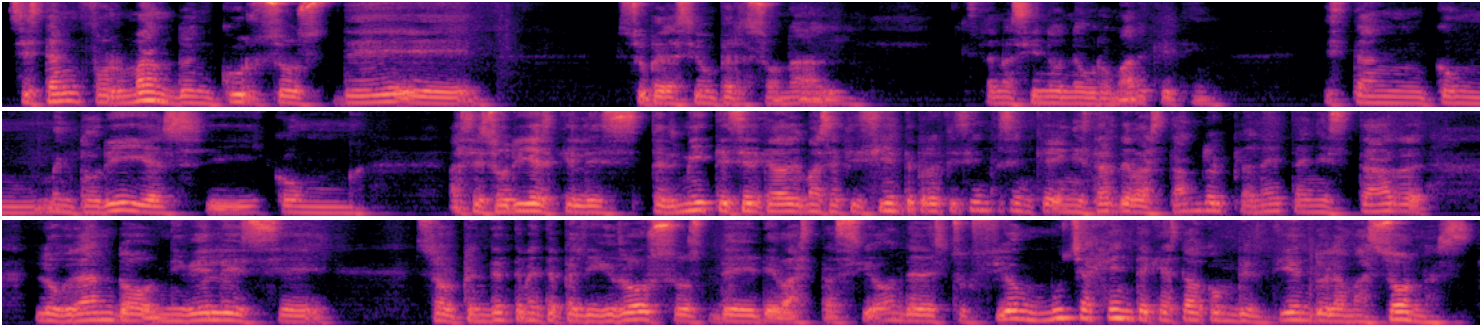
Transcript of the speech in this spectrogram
se están formando en cursos de eh, superación personal, están haciendo neuromarketing, están con mentorías y con asesorías que les permite ser cada vez más eficientes, pero eficientes en, que, en estar devastando el planeta, en estar logrando niveles eh, sorprendentemente peligrosos de devastación, de destrucción. Mucha gente que ha estado convirtiendo el Amazonas,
